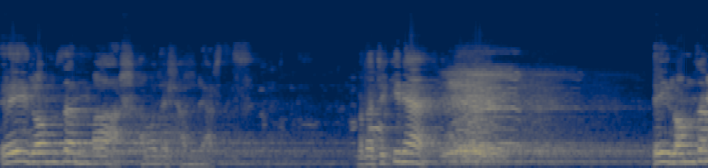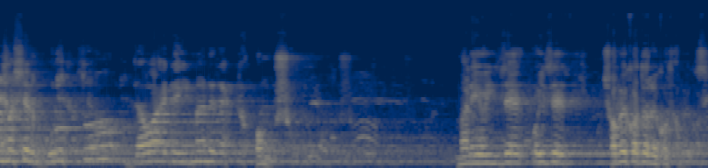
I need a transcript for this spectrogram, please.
এই রমজান মাস আমাদের সামনে আসতেছে। কথা ঠিক কিনা? এই রমজান মাসের গুরুত্ব দেওয়া এটা ইমানের একটা অংশ। মানে ওই যে ওই যে সবে কতরের কথা বলছি।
